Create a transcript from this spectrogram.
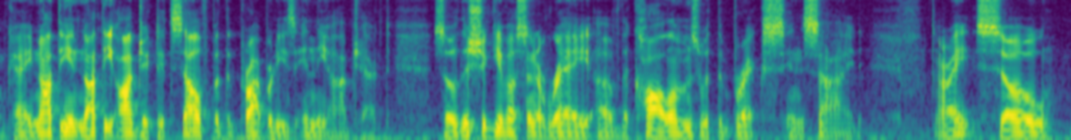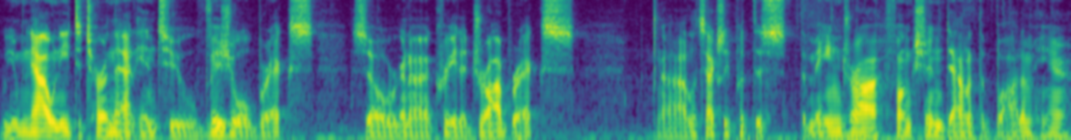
Okay, not the not the object itself, but the properties in the object. So this should give us an array of the columns with the bricks inside. All right, so we now need to turn that into visual bricks. So we're going to create a draw bricks. Uh, let's actually put this the main draw function down at the bottom here.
